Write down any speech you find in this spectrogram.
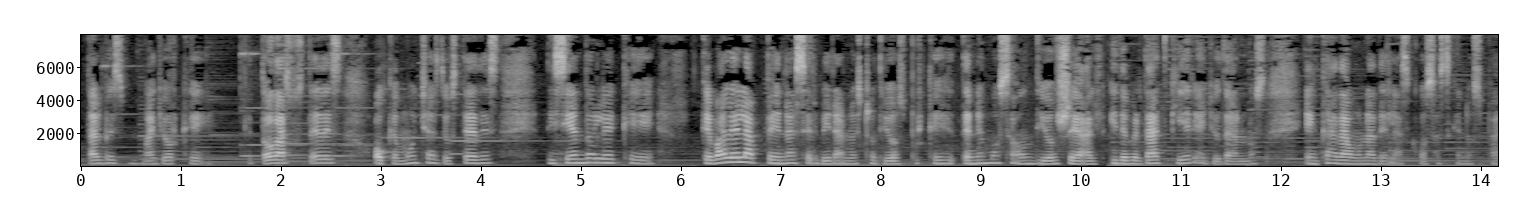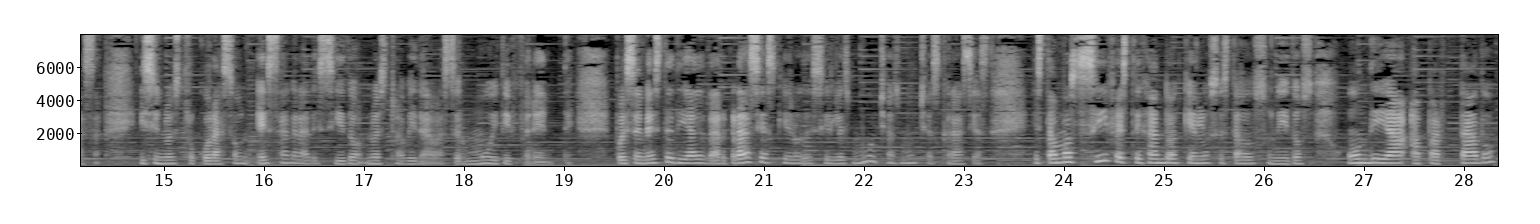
tal vez mayor que, que todas ustedes o que muchas de ustedes, diciéndole que que vale la pena servir a nuestro Dios porque tenemos a un Dios real y de verdad quiere ayudarnos en cada una de las cosas que nos pasan. Y si nuestro corazón es agradecido, nuestra vida va a ser muy diferente. Pues en este día de dar gracias quiero decirles muchas, muchas gracias. Estamos sí festejando aquí en los Estados Unidos un día apartado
